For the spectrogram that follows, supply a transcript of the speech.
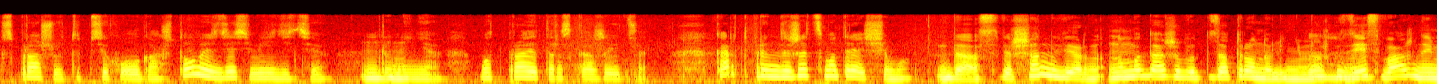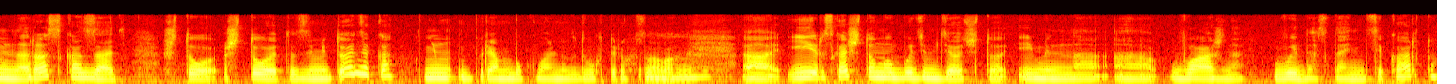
спрашивает у психолога, а что вы здесь видите про меня? Вот про это расскажите. Карта принадлежит смотрящему. Да, совершенно верно. Но мы даже вот затронули немножко. Угу. Здесь важно именно рассказать, что, что это за методика, прям буквально в двух-трех словах, угу. и рассказать, что мы будем делать, что именно а, важно. Вы достанете карту,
